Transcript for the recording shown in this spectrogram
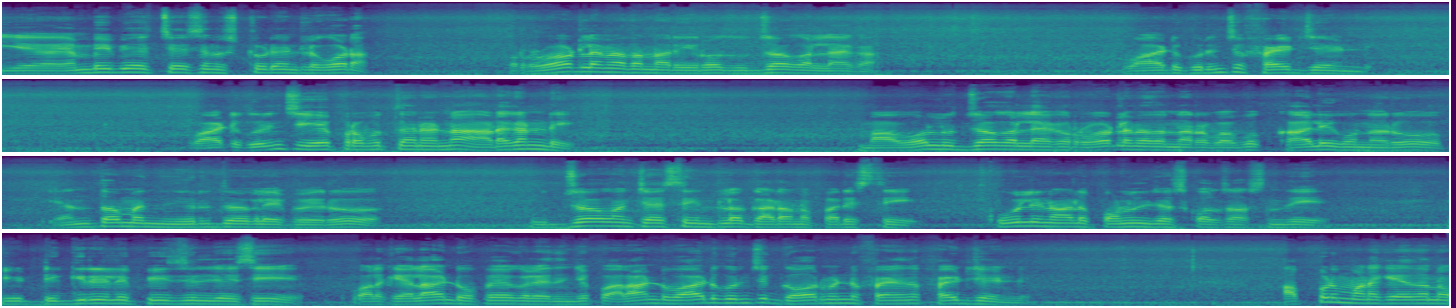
ఎంబీబీఎస్ చేసిన స్టూడెంట్లు కూడా రోడ్ల మీద ఉన్నారు ఈరోజు ఉద్యోగాలు లేక. వాటి గురించి ఫైట్ చేయండి. వాటి గురించి ఏ ప్రభుత్వమైనా అడగండి. మా వాళ్ళు ఉద్యోగాలు లేక రోడ్ల మీద ఉన్నారు బాబు ఖాళీగా ఉన్నారు. ఎంతోమంది నిరుద్యోగులు అయిపోయారు. ఉద్యోగం చేసి ఇంట్లో గడవన పరిస్థితి. కూలి నాడు పనులు చేసుకోవాల్సి వస్తుంది. ఈ డిగ్రీలు పీజీలు చేసి వాళ్ళకి ఎలాంటి ఉపయోగం లేదని చెప్పి అలాంటి వాటి గురించి గవర్నమెంట్ ఫైట్ చేయండి. అప్పుడు మనకి ఏదైనా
